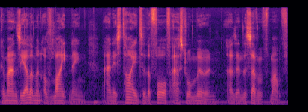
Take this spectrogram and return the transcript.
commands the element of lightning and is tied to the fourth astral moon, as in the seventh month.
